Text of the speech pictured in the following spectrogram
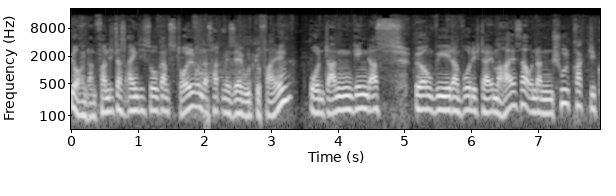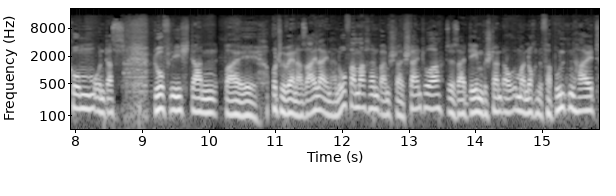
Ja, und dann fand ich das eigentlich so ganz toll und das hat mir sehr gut gefallen. Und dann ging das irgendwie, dann wurde ich da immer heißer und dann ein Schulpraktikum und das durfte ich dann bei Otto Werner Seiler in Hannover machen, beim Stall Steintor. Seitdem bestand auch immer noch eine Verbundenheit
